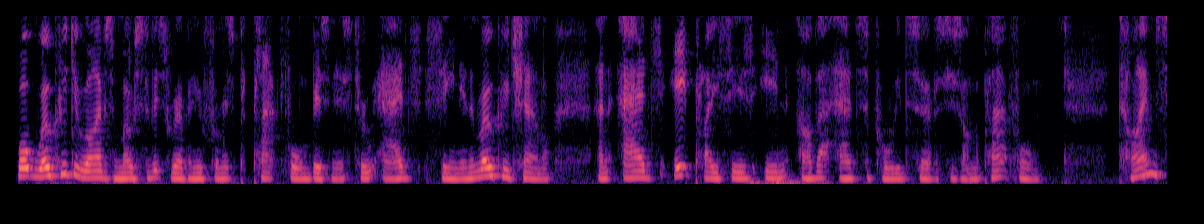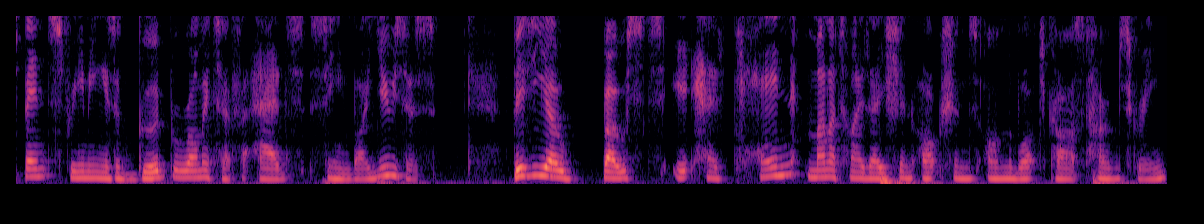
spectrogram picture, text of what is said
Well, Roku derives most of its revenue from its platform business through ads seen in the Roku channel and ads it places in other ad supported services on the platform. Time spent streaming is a good barometer for ads seen by users. Vizio boasts it has 10 monetization options on the Watchcast home screen.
